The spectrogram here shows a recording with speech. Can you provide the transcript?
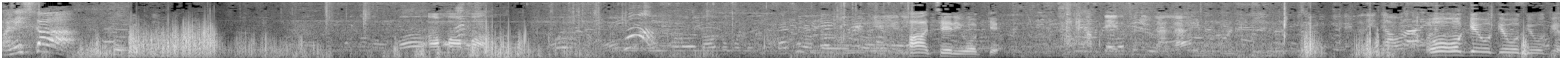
மனிஷ்கா? ஆமா ஆமா. ஆ சரி ஓகே. ஓ okay okay okay okay.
